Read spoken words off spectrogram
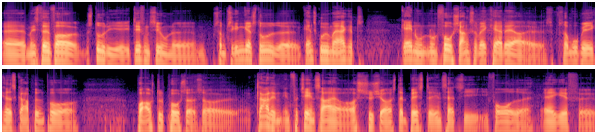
Øh, men i stedet for stod de i defensiven, øh, som til gengæld stod øh, ganske udmærket, gav nogle, nogle få chancer væk her og der, øh, som OB ikke havde skarpheden på at, på at afslutte på. Så, så øh, klart en, en fortjent sejr, og også synes jeg også den bedste indsats i, i foråret af, af AGF. Øh,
